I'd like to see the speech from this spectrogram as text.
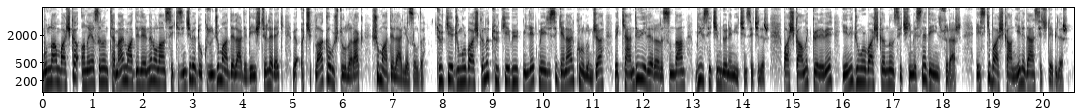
Bundan başka anayasanın temel maddelerinden olan 8. ve 9. maddelerde değiştirilerek ve açıklığa kavuşturularak şu maddeler yazıldı. Türkiye Cumhurbaşkanı Türkiye Büyük Millet Meclisi Genel Kurulunca ve kendi üyeleri arasından bir seçim dönemi için seçilir. Başkanlık görevi yeni Cumhurbaşkanının seçilmesine değin sürer. Eski başkan yeniden seçilebilir.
